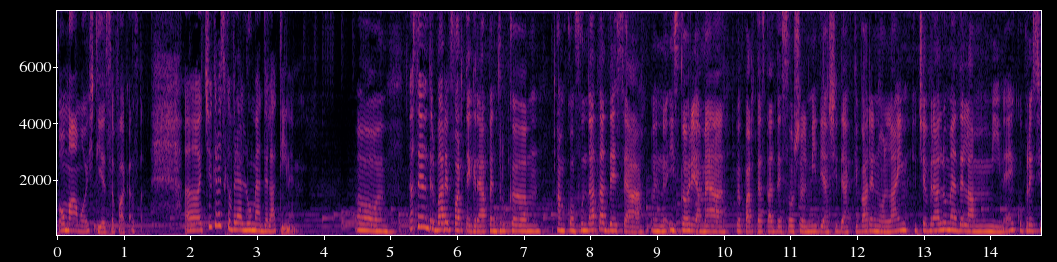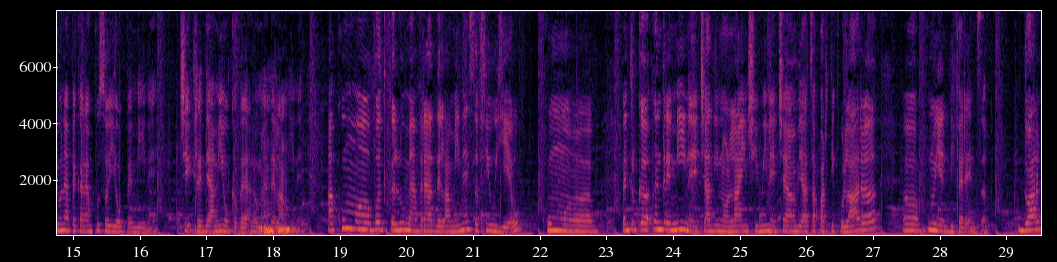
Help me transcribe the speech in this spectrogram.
o mamă știe să facă asta. Uh, ce crezi că vrea lumea de la tine? Oh, asta e o întrebare foarte grea pentru că am confundat adesea în istoria mea pe partea asta de social media și de activare în online ce vrea lumea de la mine cu presiunea pe care am pus-o eu pe mine. Ce credeam eu că vrea lumea mm-hmm. de la mine. Acum uh, văd că lumea vrea de la mine să fiu eu, cum, uh, pentru că între mine, cea din online și mine, cea în viața particulară, uh, nu e diferență. Doar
